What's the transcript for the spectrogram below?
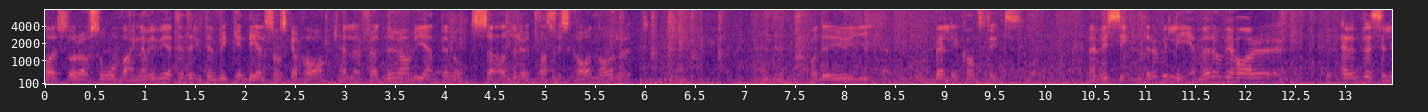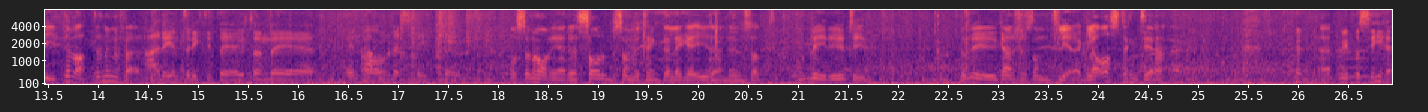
Bara står av sovvagnar. Vi vet inte riktigt vilken del som ska vart heller. För att nu har vi egentligen åkt söderut fast vi ska norrut. Och det är ju väldigt konstigt. Men vi sitter och vi lever och vi har är det en deciliter vatten ungefär. Nej, det är inte riktigt det utan det är en Ja. halv deciliter. Och sen har vi en Resorb som vi tänkte lägga i där nu så att då blir det ju typ då blir det ju kanske som flera glas tänkte jag. Vi får se.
